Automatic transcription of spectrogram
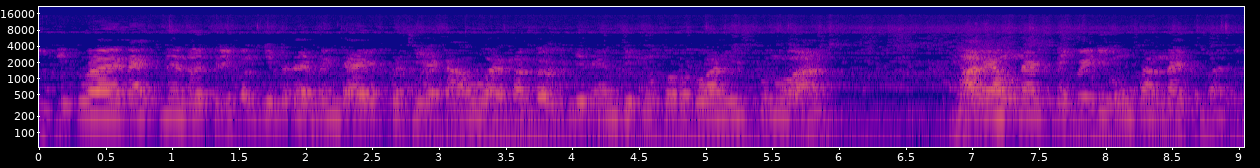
એ ટીટોળાએ નાઈટને નોતરી પંખી બધા મીંડા, એક પછી એક આવું એમાં ગરુડજીને એમ થી હું તો ભગવાન વિષ્ણુનું આન. મારે હું નાઈટની પડી? હું કામ નાઈટ બાજુ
